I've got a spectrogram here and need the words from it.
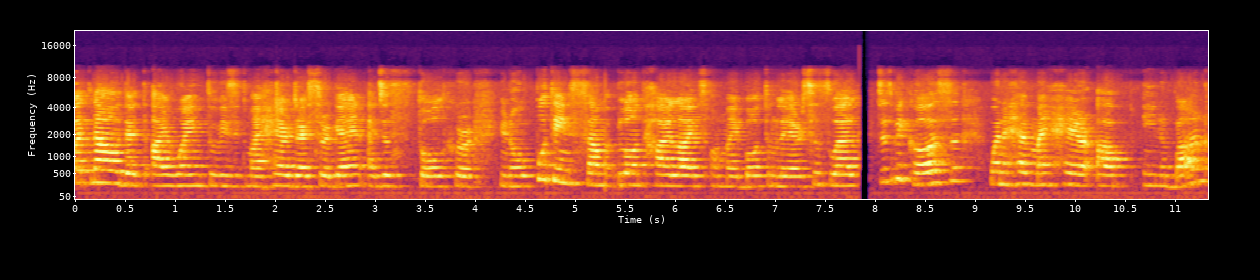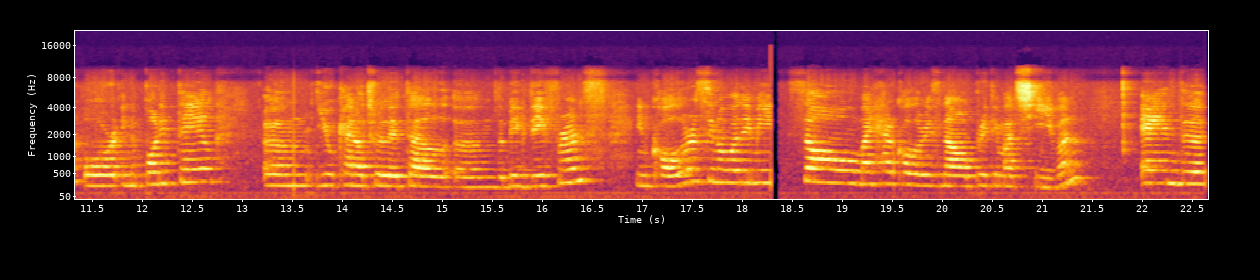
but now that I went to visit my hairdresser again, I just told her, you know, put in some blonde highlights on my bottom layers as well. Just because when I have my hair up in a bun or in a ponytail, um, you cannot really tell um, the big difference in colors, you know what I mean? So my hair color is now pretty much even and uh,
